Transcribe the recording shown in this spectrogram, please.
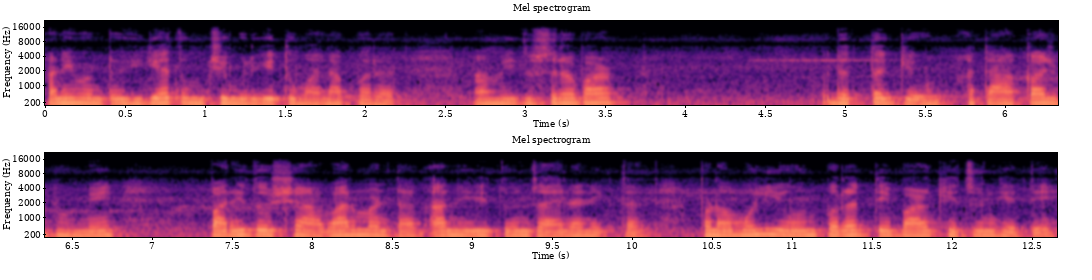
आणि म्हणतो ही घ्या तुमची मुलगी तुम्हाला परत. आम्ही दुसरं बाळ दत्तक घेऊ. आता आकाशभूमी पारितोषचे आभार मानतात आणि तिथून जायला निघतात. पण अमोली येऊन परत ते बाळ खेचून घेते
